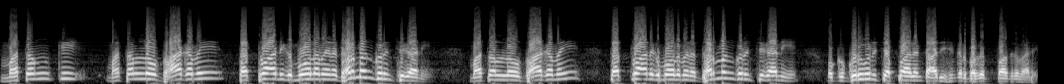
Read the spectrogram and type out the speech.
మతంకి మతంలో భాగమై తత్వానికి మూలమైన ధర్మం గురించి కానీ మతంలో భాగమై తత్వానికి మూలమైన ధర్మం గురించి కానీ ఒక గురువుని చెప్పాలంటే ఆదిశంకర్ భగవత్పాదుల వారి.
